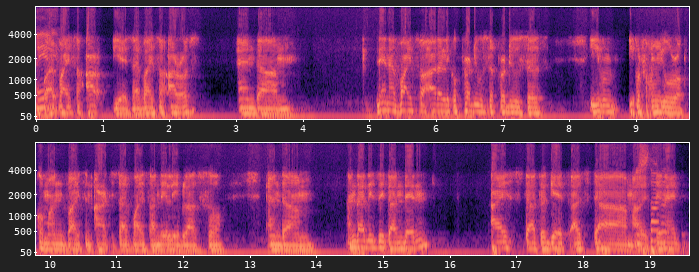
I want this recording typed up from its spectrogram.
Yeah. Well, I voice for Ar- yes, I voice for Arrows, and um, then I voice for other little producer producers. Even people from Europe come and voice in artists. I voice on their label also, and um, and that is it. And then I start to get I um, I, You then I started,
